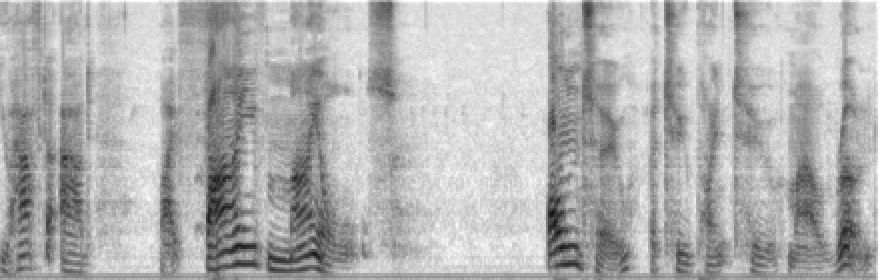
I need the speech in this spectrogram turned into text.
you have to add like five miles onto a 2.2 mile run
